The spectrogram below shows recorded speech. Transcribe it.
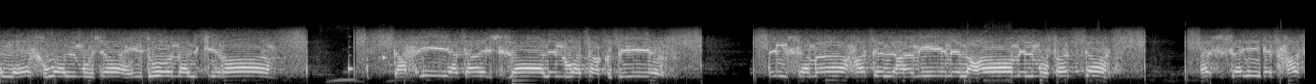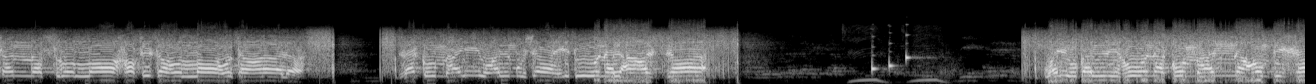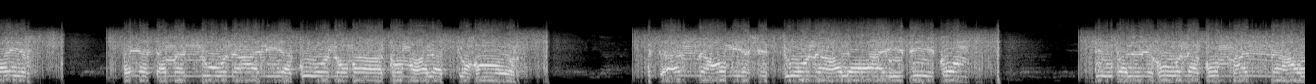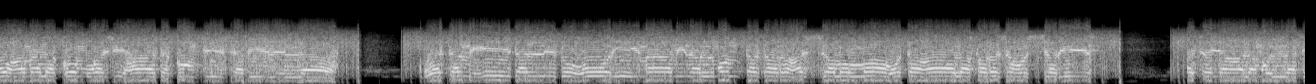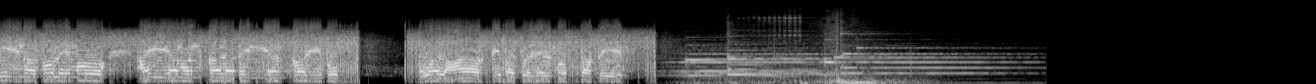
الإخوة المجاهدون الكرام تحية إجلال وتقدير. من سماحة الأمين العام المفدى السيد حسن نصر الله حفظه الله تعالى. لكم أيها المجاهدون الأعزاء ويبلغونكم أنهم بخير. فيتمنون أن يكونوا معكم على الثغور. لانهم يشدون على أيديكم. يبلغونكم أنه عملكم وجهادكم في سبيل الله. وتمهيدا لظهور امامنا المنتظر عجل الله تعالى فرجه الشريف. فسيعلم الذين ظلموا أي منقلب des bateaux lèvement parés.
